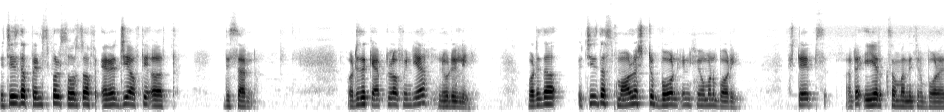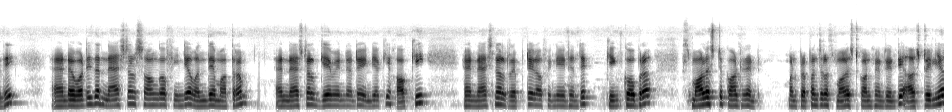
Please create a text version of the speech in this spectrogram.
which is the principal source of energy of the earth the sun what is the capital of india new delhi what is the which is the smallest bone in human body stapes అంటే ఇయర్కి సంబంధించిన బోన్ అది and what is the national song of India Vande Mataram and national game ఏంటంటే ఇండియాకి hockey and national reptile of India ఏంటంటే కింగ్ కోబ్రా స్మాలెస్ట్ కాంటినెంట్ మన ప్రపంచంలో స్మాలెస్ట్ కాంటినెంట్ ఏంటి Australia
